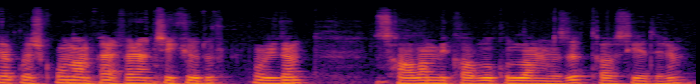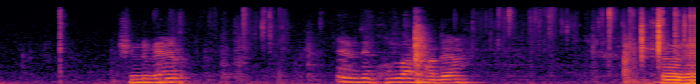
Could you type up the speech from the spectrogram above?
yaklaşık 10 amper falan çekiyordur. O yüzden sağlam bir kablo kullanmanızı tavsiye ederim. Şimdi benim evde kullanmadığım şöyle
